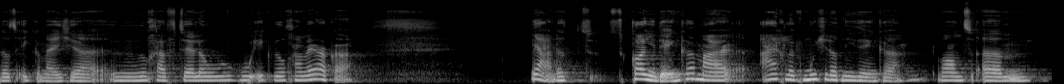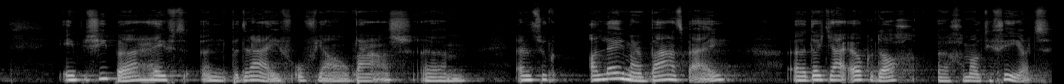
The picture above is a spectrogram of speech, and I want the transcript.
dat ik een beetje ga vertellen hoe, ik wil gaan werken. Ja, dat, kan je denken, maar eigenlijk moet je dat niet denken. Want um, in principe heeft een bedrijf of jouw baas um, er natuurlijk alleen maar baat bij dat jij elke dag uh, gemotiveerd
